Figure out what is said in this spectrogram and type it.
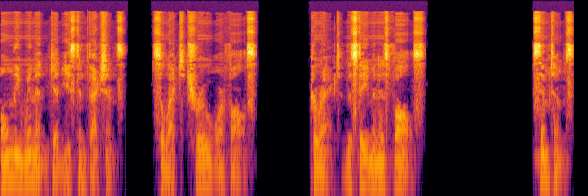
Only women get yeast infections. Select true or false. Correct. The statement is false. Symptoms.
